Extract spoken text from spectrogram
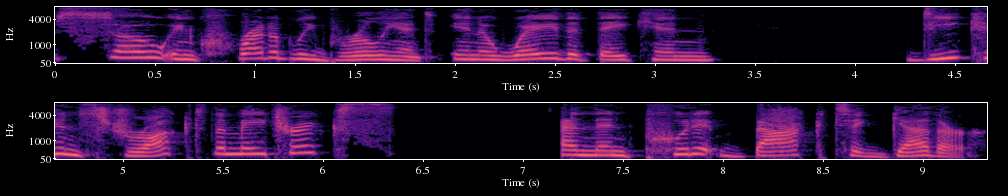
so incredibly brilliant in a way that they can deconstruct the matrix and then put it back together.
